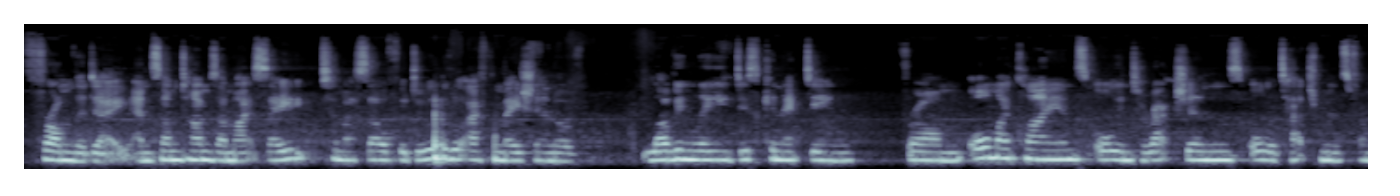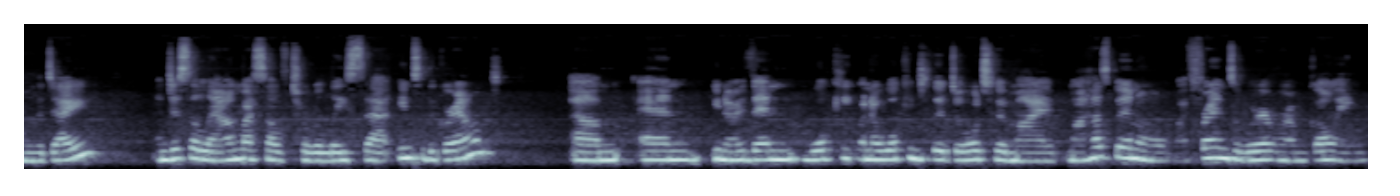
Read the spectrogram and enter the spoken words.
from the day. And sometimes I might say to myself or do a little affirmation of lovingly disconnecting from all my clients, all interactions, all attachments from the day, and just allowing myself to release that into the ground. Um, and you know, then walking when I walk into the door to my my husband or my friends or wherever I'm going,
